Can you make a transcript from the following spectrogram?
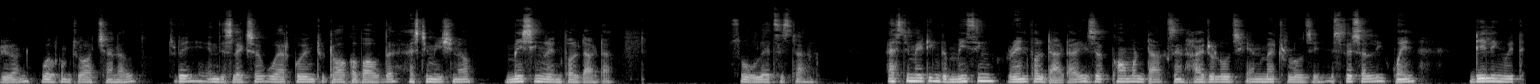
everyone, welcome to our channel. Today in this lecture we are going to talk about the estimation of missing rainfall data. So let's start. Estimating the missing rainfall data is a common task in hydrology and meteorology, especially when dealing with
